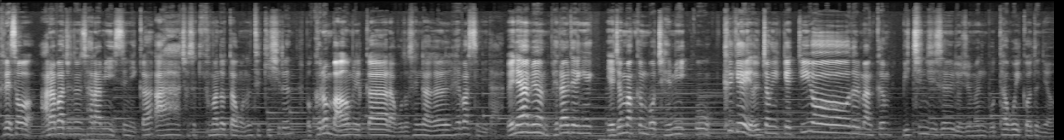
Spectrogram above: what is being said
그래서 알아봐주는 사람이 있으니까 아 저 새끼 그만뒀다고는 듣기 싫은 뭐 그런 마음일까라고도 생각을 해봤습니다. 왜냐하면 배달 대행이 예전만큼 뭐 재미있고 크게 열정 있게 뛰어들 만큼 미친 짓을 요즘은 못하고 있거든요.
